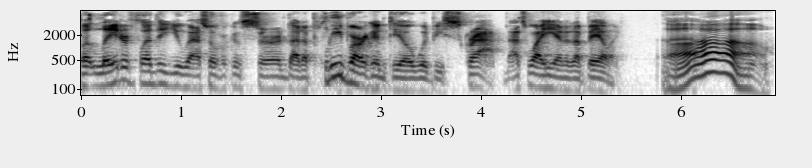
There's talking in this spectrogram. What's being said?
but later fled the U.S. over concern that a plea bargain deal would be scrapped. That's why he ended up bailing. Oh.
